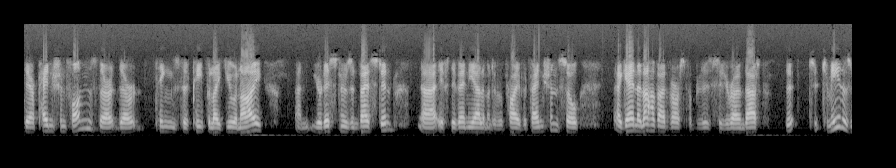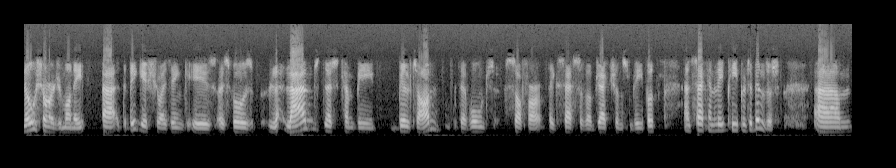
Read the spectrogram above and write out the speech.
they're pension funds. They're they're things that people like you and I and your listeners invest in uh, if they've any element of a private pension. So again, a lot of adverse publicity around that. The, to, to me, there's no shortage of money. Uh, the big issue, I think, is I suppose l- land that can be built on that won't suffer excessive objections from people, and secondly, people to build it. Um,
